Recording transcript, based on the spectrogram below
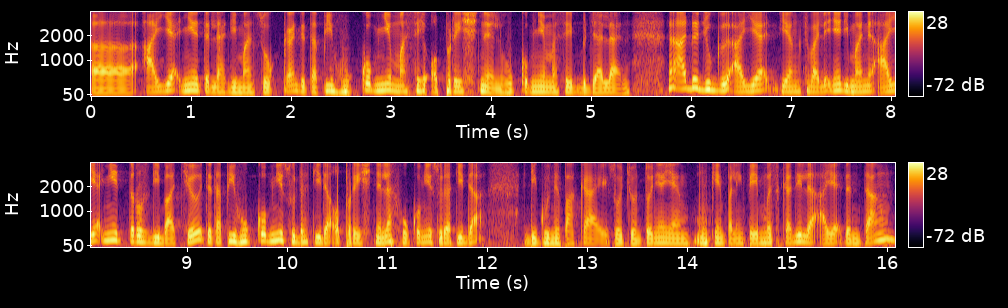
uh, ayatnya telah dimansuhkan tetapi hukumnya masih operational, hukumnya masih berjalan. Dan ada juga ayat yang sebaliknya di mana ayatnya terus dibaca tetapi hukumnya sudah tidak operational lah, hukumnya sudah tidak diguna pakai. So contohnya yang mungkin paling famous sekali lah ayat tentang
